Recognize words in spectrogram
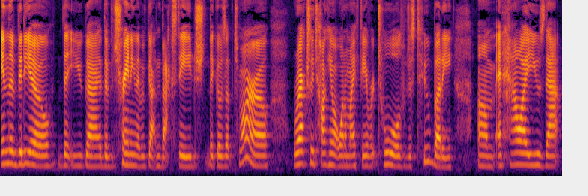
in the video that you guys, the training that we've gotten backstage that goes up tomorrow, we're actually talking about one of my favorite tools, which is TubeBuddy, um, and how I use that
